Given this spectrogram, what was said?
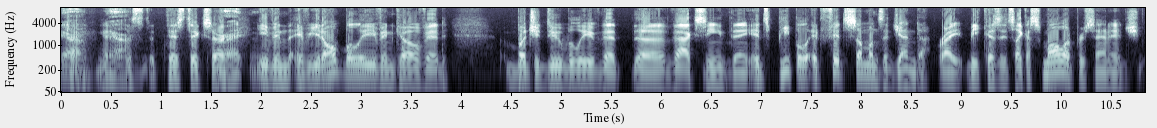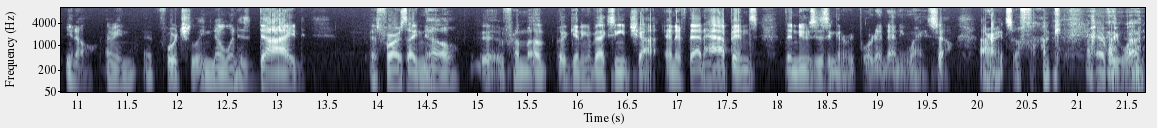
Yeah, know, yeah. The statistics are Right. even if you don't believe in COVID, but you do believe that the vaccine thing it's people it fits someone's agenda right? Because it's like a smaller percentage you know i mean fortunately no one has died as far as i know uh, from a, getting a vaccine shot. And if that happens the news isn't going to report it anyway. So all right so fuck everyone.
